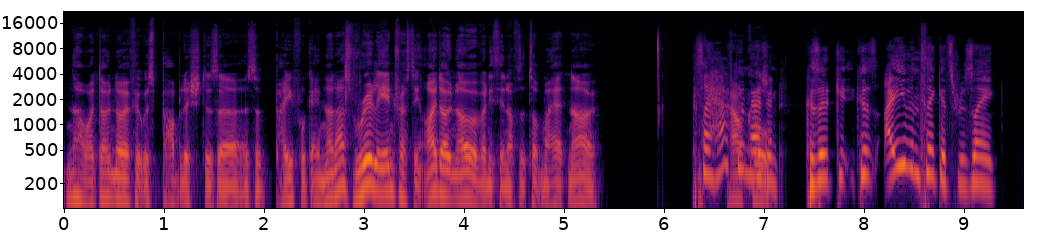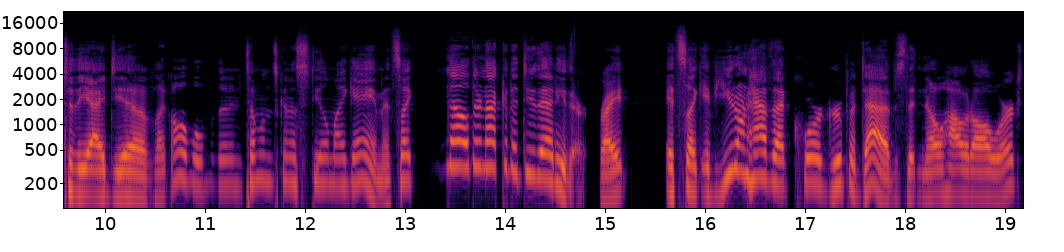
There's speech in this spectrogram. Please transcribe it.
No, I don't know if it was published as a as a pay for game. No, that's really interesting. I don't know of anything off the top of my head. No. Because I have How to imagine, because because I even think it's resilient to the idea of like, oh well, then someone's going to steal my game. It's like, no, they're not going to do that either, right? It's like if you don't have that core group of devs that know how it all works.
